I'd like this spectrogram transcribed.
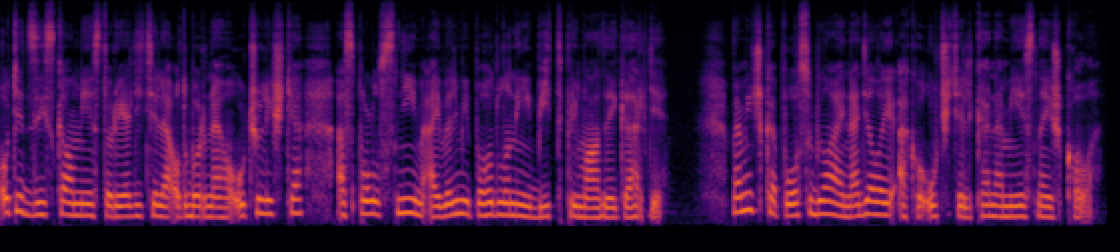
Otec získal miesto riaditeľa odborného učilišťa a spolu s ním aj veľmi pohodlný byt pri Mladej garde. Mamička pôsobila aj naďalej ako učiteľka na miestnej škole –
